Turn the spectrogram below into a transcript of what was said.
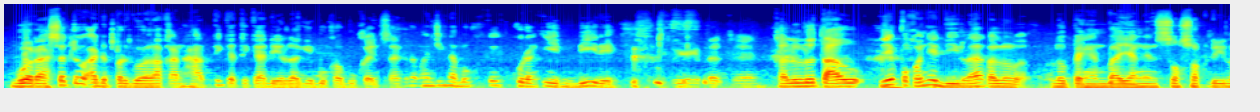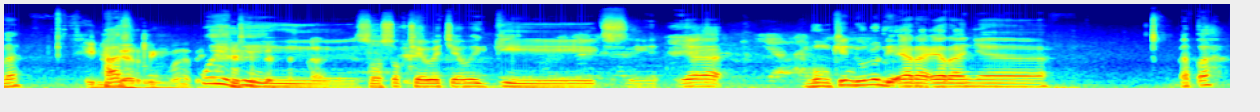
gua rasa tuh ada pergolakan hati ketika dia lagi buka-buka Instagram. Anjing nama gua kayak kurang indie deh. Gitu kan. Kalau lu tahu ya pokoknya Dila. Kalau lu pengen bayangin sosok Dila. Ini Has- darling banget ya. Wih sosok cewek-cewek gigs ya mungkin dulu di era-eranya apa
